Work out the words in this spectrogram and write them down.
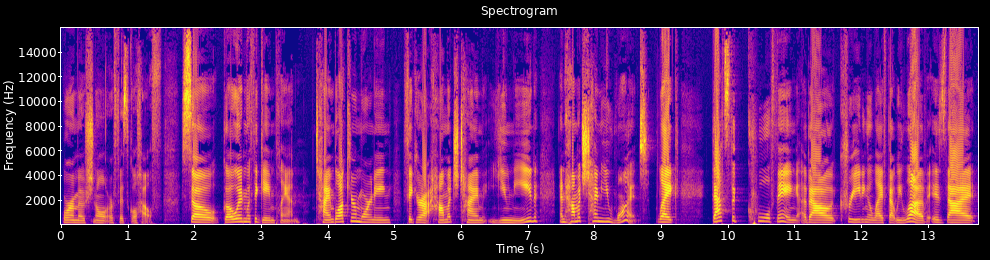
or emotional or physical health. So go in with a game plan. Time block your morning, figure out how much time you need and how much time you want. Like, that's the cool thing about creating a life that we love is that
